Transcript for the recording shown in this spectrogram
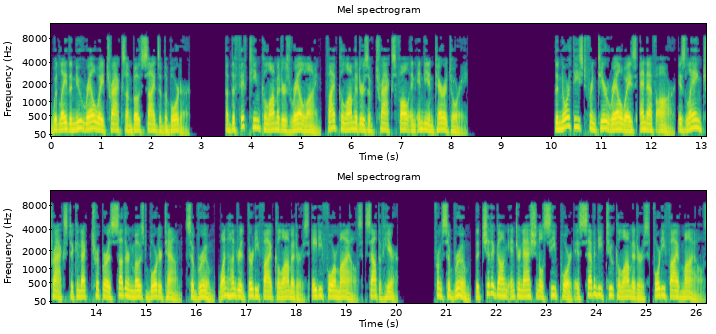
would lay the new railway tracks on both sides of the border. Of the 15 km rail line, 5 km of tracks fall in Indian territory. The Northeast Frontier Railways (NFR) is laying tracks to connect Tripura's southernmost border town, Sabroom, 135 kilometers (84 miles) south of here. From Sabroom, the Chittagong International Seaport is 72 kilometers (45 miles).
